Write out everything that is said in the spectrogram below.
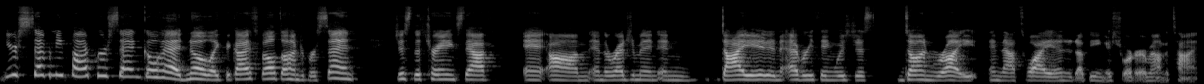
you're 75%, go ahead. No, like the guys felt 100%, just the training staff and, um, and the regimen and diet and everything was just done right. And that's why it ended up being a shorter amount of time.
